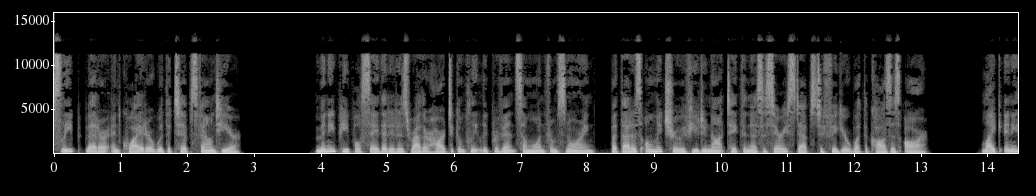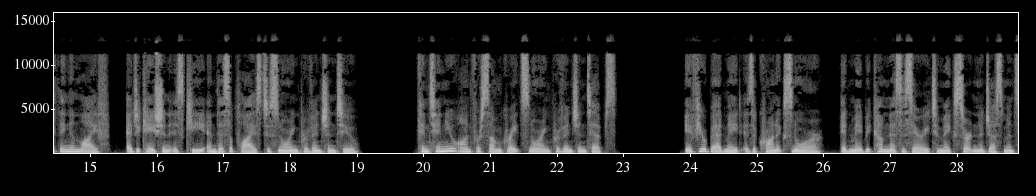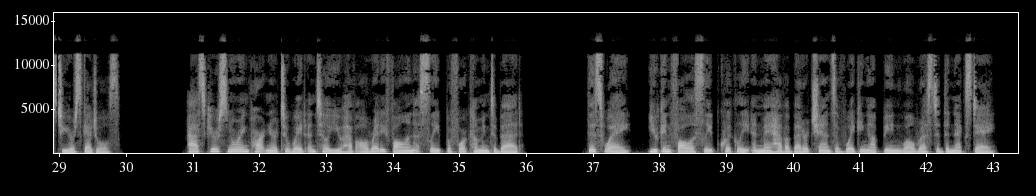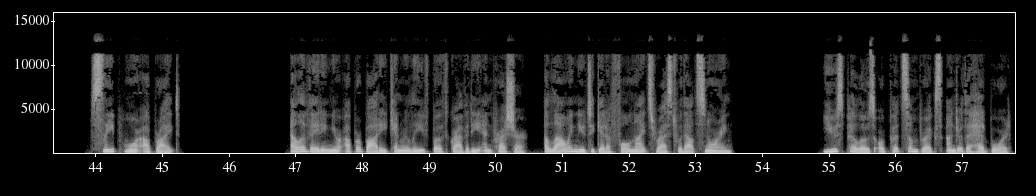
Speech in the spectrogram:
Sleep better and quieter with the tips found here. Many people say that it is rather hard to completely prevent someone from snoring, but that is only true if you do not take the necessary steps to figure what the causes are. Like anything in life, education is key and this applies to snoring prevention too. Continue on for some great snoring prevention tips. If your bedmate is a chronic snorer, it may become necessary to make certain adjustments to your schedules. Ask your snoring partner to wait until you have already fallen asleep before coming to bed. This way, you can fall asleep quickly and may have a better chance of waking up being well rested the next day. Sleep more upright. Elevating your upper body can relieve both gravity and pressure, allowing you to get a full night's rest without snoring. Use pillows or put some bricks under the headboard.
